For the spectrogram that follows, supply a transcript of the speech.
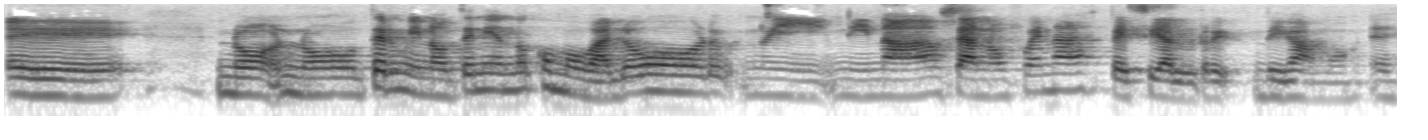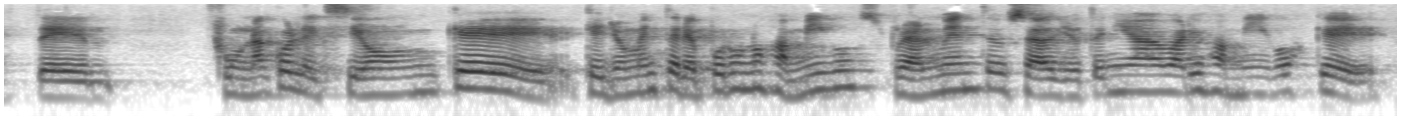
eh, no, no terminó teniendo como valor ni, ni, nada, o sea, no fue nada especial, digamos. Este, fue una colección que, que, yo me enteré por unos amigos, realmente, o sea, yo tenía varios amigos que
